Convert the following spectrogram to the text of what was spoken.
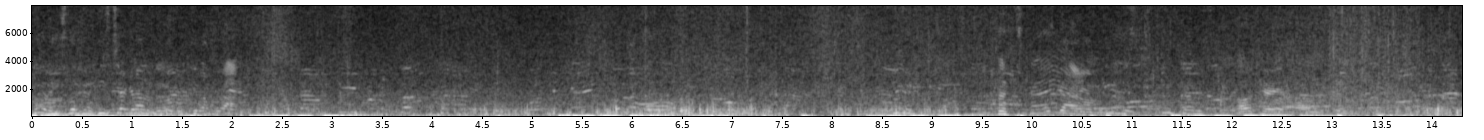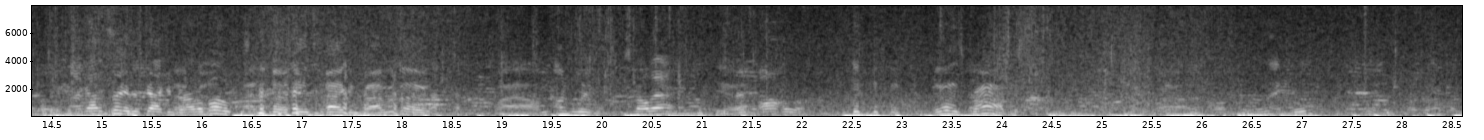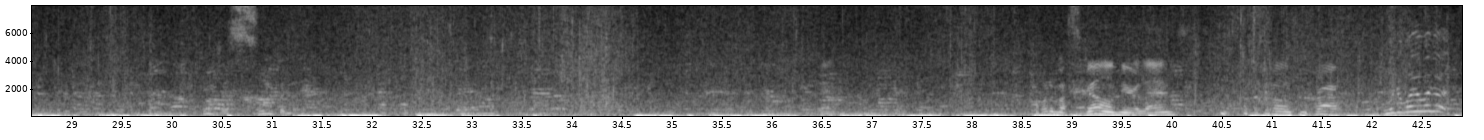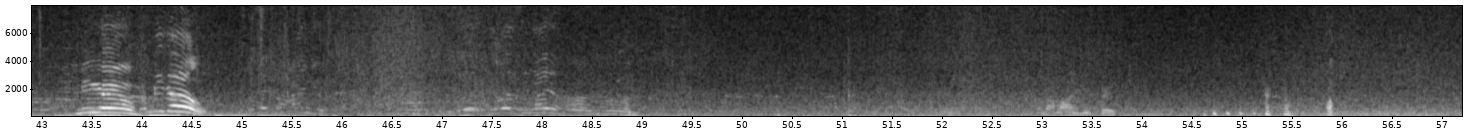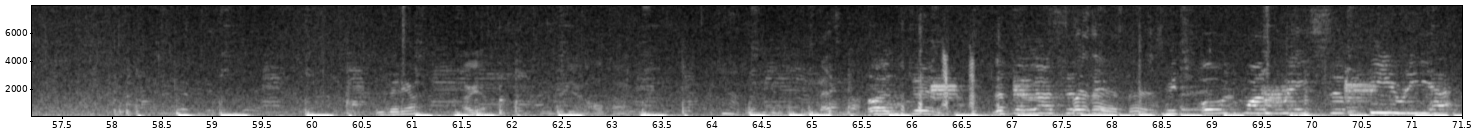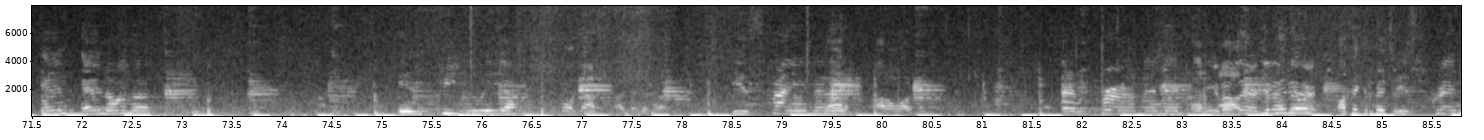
Look at him. He's looking. He's checking out. He's Get on the rock. Okay. I gotta say, this guy can drive a boat. this guy can drive a boat. Wow. Unbelievable. You smell that? Yeah. That's awful. Look at those crabs. Am I smelling here, Len? I'm smelling some crap. Look at, look at, look at. Amigo! Amigo! I'm not lying, he's crazy. you video? Oh yeah. Been videoing the whole time. That's not. Until the Look at there, it is, there it is. which old inferior Oh, I. I think I got it. is Got finally him. I don't want it. and permanently Get up there, get up there. I'll take a picture. is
